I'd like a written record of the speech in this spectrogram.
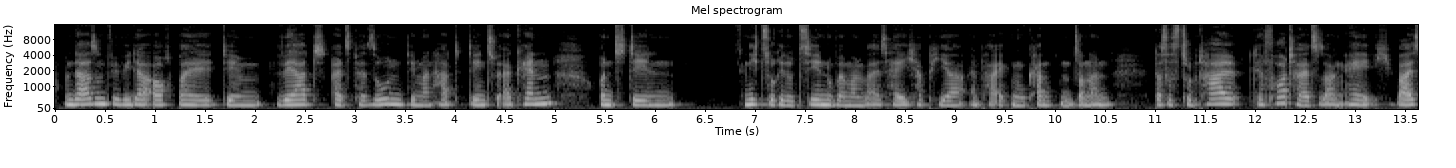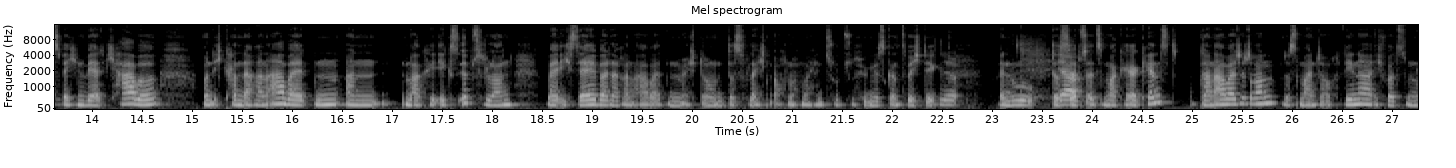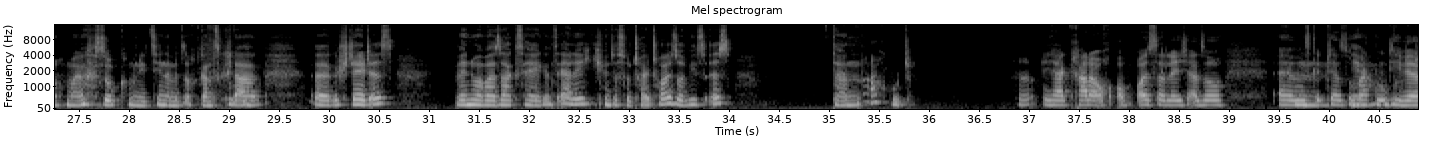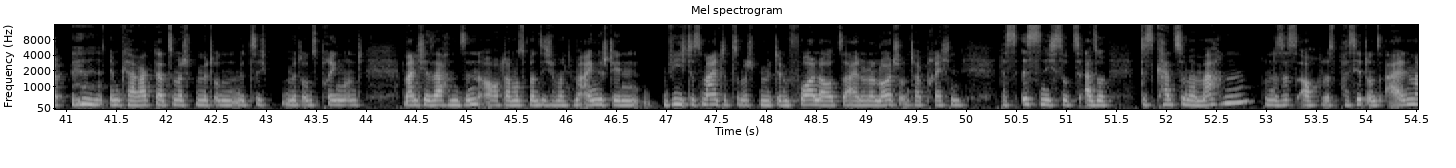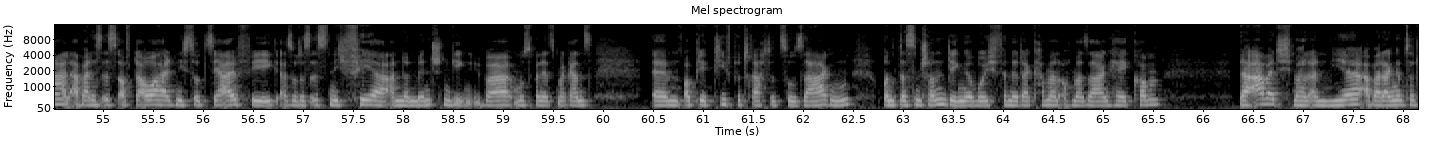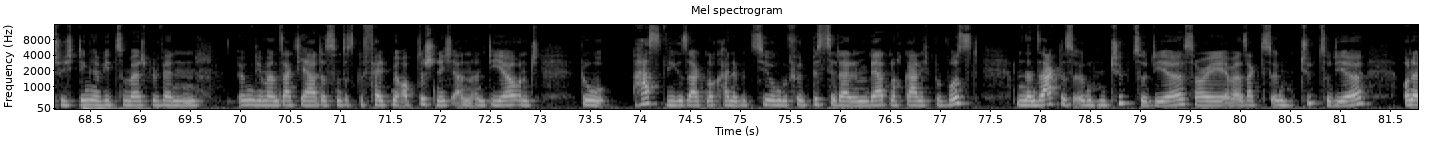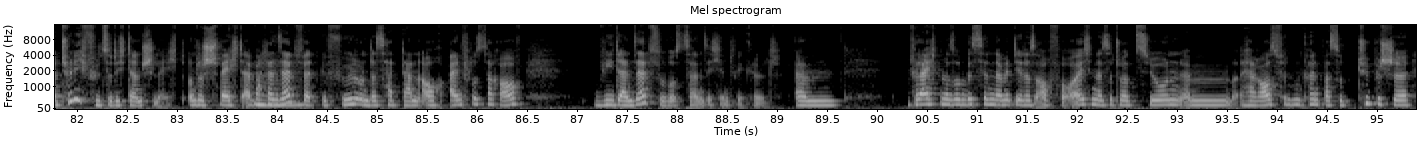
Und da sind wir wieder auch bei dem Wert als Person, den man hat, den zu erkennen und den nicht zu reduzieren, nur wenn man weiß, hey, ich habe hier ein paar Ecken und Kanten, sondern das ist total der Vorteil zu sagen, hey, ich weiß, welchen Wert ich habe und ich kann daran arbeiten, an Marke XY, weil ich selber daran arbeiten möchte. Und das vielleicht auch nochmal hinzuzufügen, ist ganz wichtig. Ja. Wenn du das ja. selbst als Marke erkennst, dann arbeite dran. Das meinte auch Lena. Ich wollte es nur nochmal so kommunizieren, damit es auch ganz klar äh, gestellt ist. Wenn du aber sagst, hey, ganz ehrlich, ich finde das total toll, so wie es ist, dann auch gut. Ja, gerade auch äußerlich. Also ähm, hm, es gibt ja so Macken, ja. die wir im Charakter zum Beispiel mit, mit, sich, mit uns bringen. Und manche Sachen sind auch, da muss man sich auch manchmal eingestehen, wie ich das meinte, zum Beispiel mit dem Vorlaut sein oder Leute unterbrechen. Das ist nicht so, also das kannst du mal machen und das ist auch, das passiert uns allen mal, aber das ist auf Dauer halt nicht sozialfähig. Also das ist nicht fair anderen Menschen gegenüber, muss man jetzt mal ganz ähm, objektiv betrachtet so sagen. Und das sind schon Dinge, wo ich finde, da kann man auch mal sagen, hey komm, da arbeite ich mal an mir. Aber dann gibt es natürlich Dinge wie zum Beispiel, wenn irgendjemand sagt, ja, das und das gefällt mir optisch nicht an, an dir und du hast, wie gesagt, noch keine Beziehung geführt, bist dir deinem Wert noch gar nicht bewusst. Und dann sagt es irgendein Typ zu dir, sorry, aber sagt es irgendein Typ zu dir. Und natürlich fühlst du dich dann schlecht. Und das schwächt einfach mhm. dein Selbstwertgefühl. Und das hat dann auch Einfluss darauf, wie dein Selbstbewusstsein sich entwickelt. Ähm, vielleicht mal so ein bisschen, damit ihr das auch für euch in der Situation ähm, herausfinden könnt, was so typische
